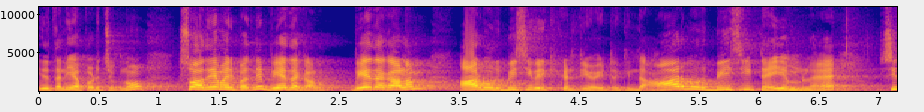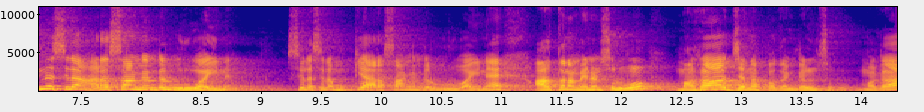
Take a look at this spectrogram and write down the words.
இது தனியாக படிச்சுக்கணும். ஸோ அதே மாதிரி பார்த்தீங்கன்னா வேதகாலம் வேதகாலம் ஆறுநூறு பிசி வரைக்கும் கண்டினியூ ஆகிட்டு இருக்கு. இந்த ஆறுநூறு பிசி டைமில் சின்ன சில அரசாங்கங்கள் உருவாயின. சில சில முக்கிய அரசாங்கங்கள் உருவாயின. அதைத்தான் நம்ம என்னன்னு சொல்லுவோம்? மகா ஜனபதங்கள்னு சொல்லுவோம். மகா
